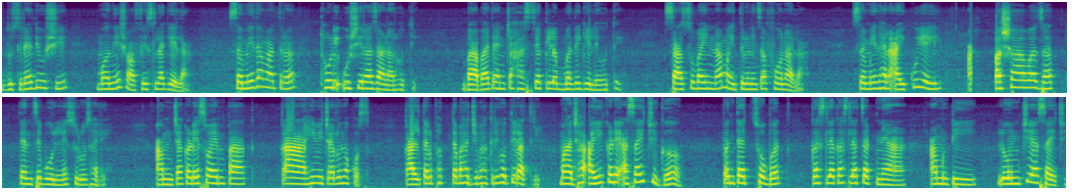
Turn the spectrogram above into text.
दुसऱ्या दिवशी मनीष ऑफिसला गेला. समिधा मात्र थोडी उशिरा जाणार होती. बाबा त्यांच्या हास्य क्लबमध्ये गेले होते. सासूबाईंना मैत्रिणीचा फोन आला. समीधाला ऐकू येईल अशा आवाजात त्यांचे बोलणे सुरू झाले. आमच्याकडे स्वयंपाक काही विचारू नकोस. काल तर फक्त भाजी भाकरी होती रात्री. माझ्या आईकडे असायची ग. पण त्याचसोबत कसल्या कसल्या चटण्या आमटी लोणची असायची.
